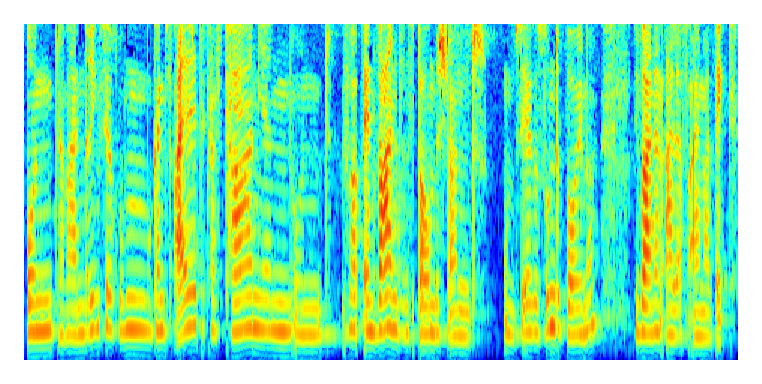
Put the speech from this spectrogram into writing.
Und da waren ringsherum ganz alte Kastanien und überhaupt ein Wahnsinnsbaumbestand und sehr gesunde Bäume. Die waren dann alle auf einmal weg.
